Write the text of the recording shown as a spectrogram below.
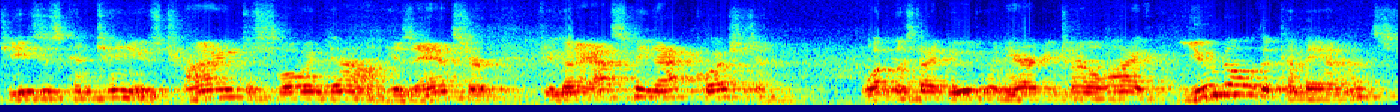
Jesus continues, trying to slow him down. His answer, if you're going to ask me that question, what must I do to inherit eternal life? You know the commandments.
